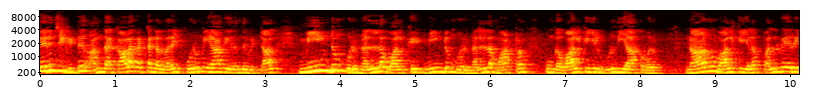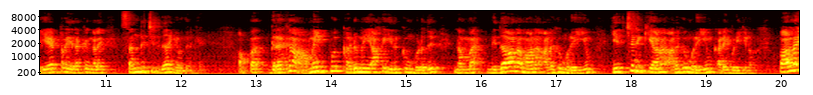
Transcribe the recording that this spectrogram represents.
தெரிஞ்சுக்கிட்டு அந்த காலகட்டங்கள் வரை பொறுமையாக இருந்து விட்டால் மீண்டும் ஒரு நல்ல வாழ்க்கை மீண்டும் ஒரு நல்ல மாற்றம் உங்க வாழ்க்கையில் உறுதியாக வரும். நானும் வாழ்க்கையில பல்வேறு ஏற்ற இறக்கங்களை சந்திச்சுட்டு தான் இங்க வந்திருக்கேன். அப்ப கிரக அமைப்பு கடுமையாக இருக்கும் பொழுது நம்ம நிதானமான அணுகுமுறையும் எச்சரிக்கையான அணுகுமுறையும் கடைபிடிக்கணும். பல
